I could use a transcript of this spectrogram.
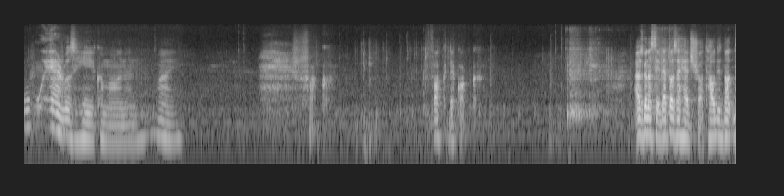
Where was he? Come on, man. Why? Fuck. Fuck the cock. I was gonna say that was a headshot. How did not?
